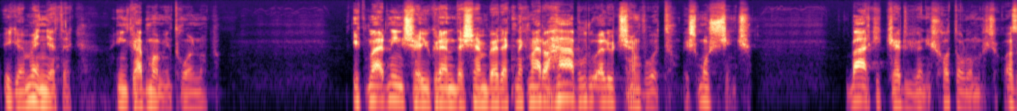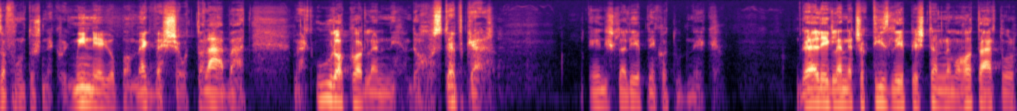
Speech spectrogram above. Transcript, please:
Igen, menjetek. Inkább ma, mint holnap. Itt már nincs helyük rendes embereknek, már a háború előtt sem volt, és most sincs. Bárki kerüljön is hatalomra, csak az a fontos neki, hogy minél jobban megvesse ott a lábát, mert úr akar lenni, de ahhoz több kell. Én is lelépnék, ha tudnék. De elég lenne csak tíz lépést tennem a határtól,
